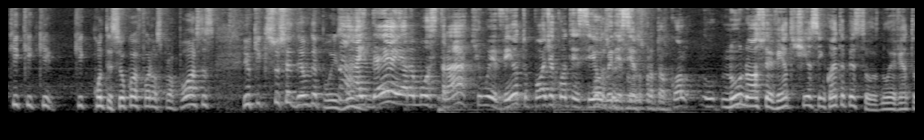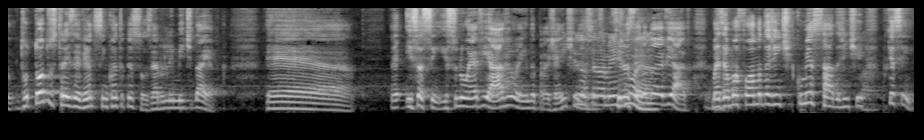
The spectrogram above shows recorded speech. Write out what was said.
que, que, que, que aconteceu, quais foram as propostas e o que, que sucedeu depois. Não, né? A ideia era mostrar que um evento pode acontecer Quantas obedecendo o protocolo. No nosso evento tinha 50 pessoas. No evento, to- todos os três eventos, 50 pessoas. Era o limite da época. É, é, Isso assim, isso não é viável ainda pra gente. né? Financeiramente Financeiro não é. não é viável. Mas é uma forma da gente começar, da gente. Porque assim,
